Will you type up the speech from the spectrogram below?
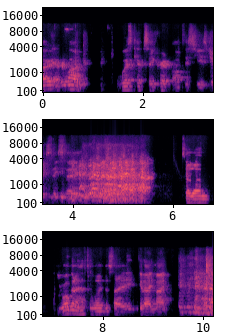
Hello, everyone. Worst kept secret of this year's GCC. So um, you're all gonna have to learn to say g'day, mate. So,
